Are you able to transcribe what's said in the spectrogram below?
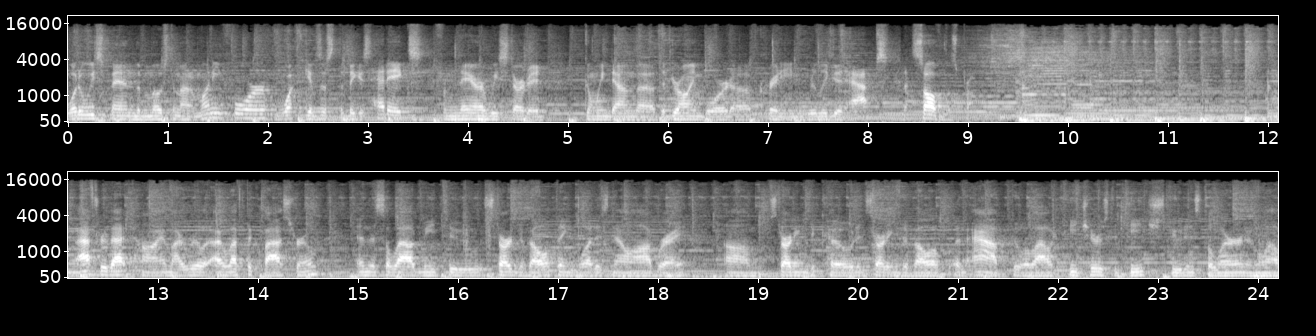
what do we spend the most amount of money for? What gives us the biggest headaches? From there, we started going down the, the drawing board of creating really good apps that solve those problems. After that time, I really I left the classroom, and this allowed me to start developing what is now Abre um, starting to code and starting to develop an app to allow teachers to teach, students to learn, and allow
